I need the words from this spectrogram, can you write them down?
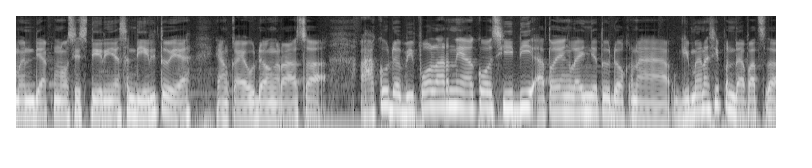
mendiagnosis dirinya sendiri tuh ya, yang kayak udah ngerasa aku udah bipolar nih, aku OCD atau yang lainnya tuh dok. Nah gimana sih pendapat se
